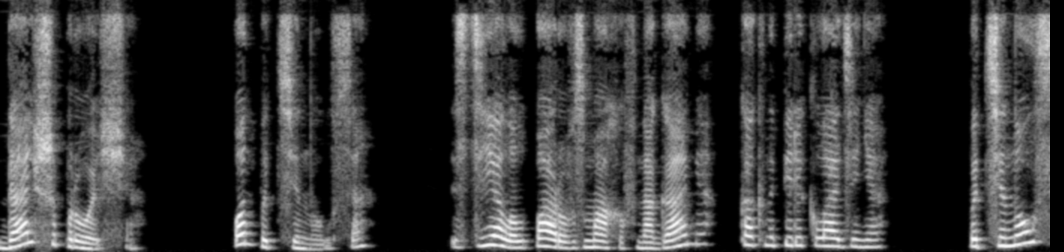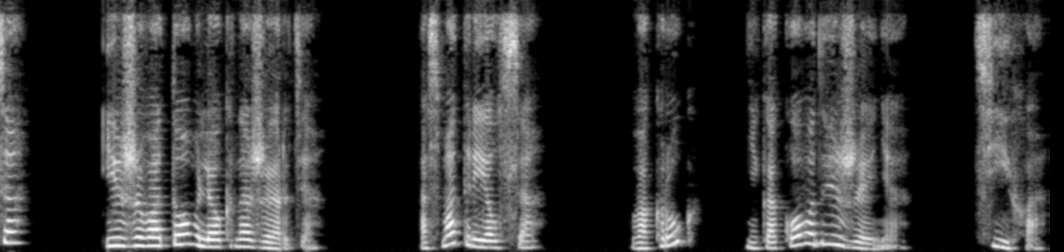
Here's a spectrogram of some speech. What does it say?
Дальше проще. Он подтянулся, сделал пару взмахов ногами, как на перекладине, подтянулся и животом лег на жерди. Осмотрелся. Вокруг никакого движения. Тихо.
